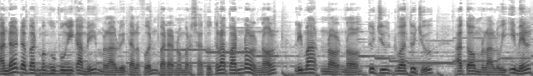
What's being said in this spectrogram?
Anda dapat menghubungi kami melalui telepon pada nomor 1800 500 727 atau melalui email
